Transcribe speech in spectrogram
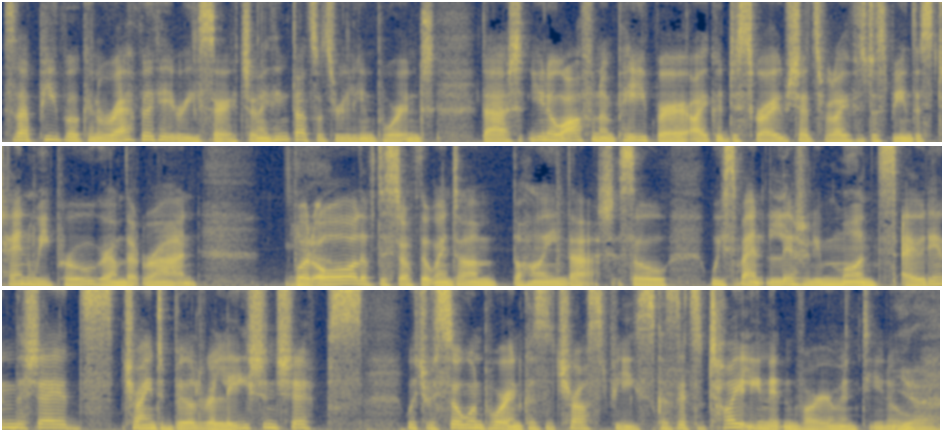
so that people can replicate research, and I think that's what's really important. That you know, often on paper, I could describe Sheds for Life as just being this ten week program that ran, but all of the stuff that went on behind that. So we spent literally months out in the sheds trying to build relationships, which was so important because the trust piece, because it's a tightly knit environment, you know. Yeah.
